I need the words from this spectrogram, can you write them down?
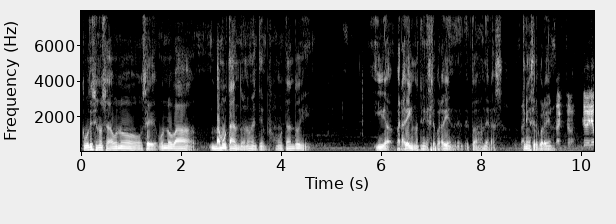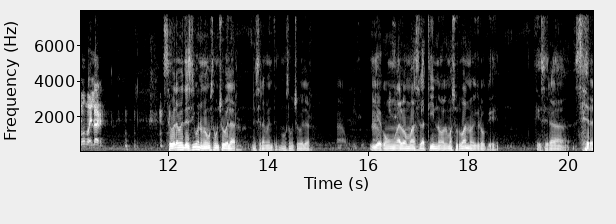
como tú dices, ¿no? o sea, uno, o sea, uno va, va mutando ¿no? en el tiempo, mutando y, y para bien, ¿no? Tiene que ser para bien, de, todas maneras. Tiene que ser para bien. Exacto. Deberíamos bailar. Seguramente sí, bueno, me gusta mucho bailar, sinceramente, me gusta mucho bailar. Ah, y ya con algo más latino, algo más urbano, yo creo que, que será, será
